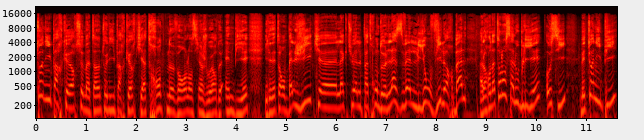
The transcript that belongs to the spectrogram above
Tony Parker ce matin. Tony Parker qui a 39 ans, l'ancien joueur de NBA. Il est né en Belgique, euh, l'actuel patron de Lasvel Lyon Villeurbanne. Alors on a tendance à l'oublier aussi, mais Tony P,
